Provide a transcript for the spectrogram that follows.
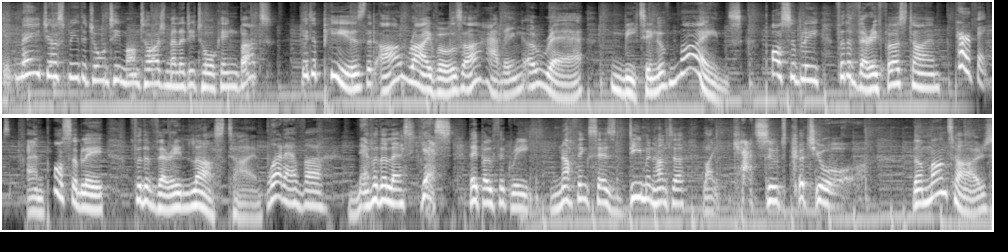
It may just be the jaunty montage melody talking, but it appears that our rivals are having a rare meeting of minds, possibly for the very first time, Perfect. and possibly for the very last time. Whatever. Nevertheless, yes, they both agree nothing says Demon Hunter like catsuit couture. The montage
